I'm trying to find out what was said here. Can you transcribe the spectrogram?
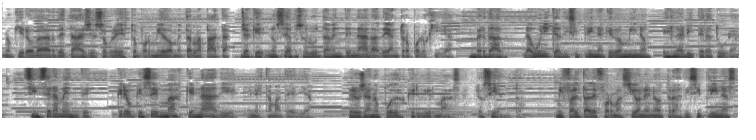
No quiero dar detalles sobre esto por miedo a meter la pata, ya que no sé absolutamente nada de antropología. En verdad, la única disciplina que domino es la literatura. Sinceramente, creo que sé más que nadie en esta materia. Pero ya no puedo escribir más, lo siento. Mi falta de formación en otras disciplinas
